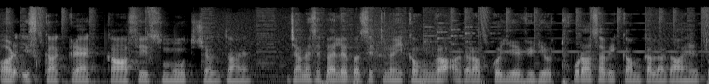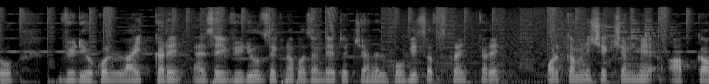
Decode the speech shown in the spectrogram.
और इसका क्रैक काफ़ी स्मूथ चलता है। जाने से पहले बस इतना ही कहूँगा। अगर आपको ये वीडियो थोड़ा सा भी कम का लगा है तो वीडियो को लाइक करें। ऐसे ही वीडियोस देखना पसंद है तो चैनल को भी सब्सक्राइब करें और कमेंट सेक्शन में आपका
